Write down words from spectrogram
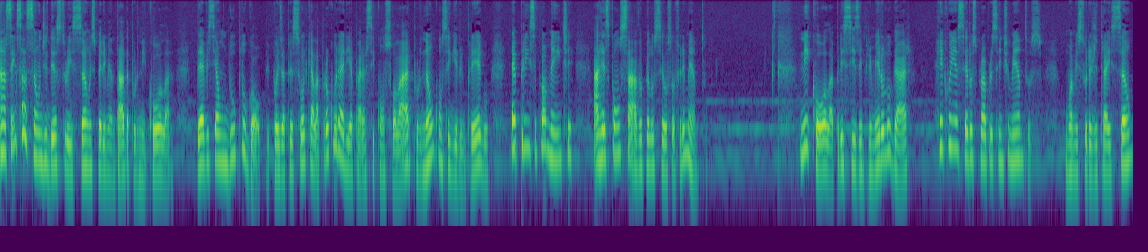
A sensação de destruição experimentada por Nicola deve-se a um duplo golpe, pois a pessoa que ela procuraria para se consolar por não conseguir o emprego é principalmente a responsável pelo seu sofrimento. Nicola precisa, em primeiro lugar, reconhecer os próprios sentimentos, uma mistura de traição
